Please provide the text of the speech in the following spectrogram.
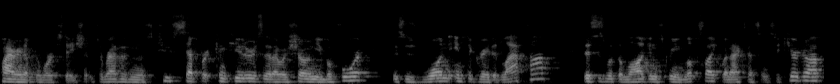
firing up the workstation. So rather than those two separate computers that I was showing you before, this is one integrated laptop. This is what the login screen looks like when accessing SecureDrop.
